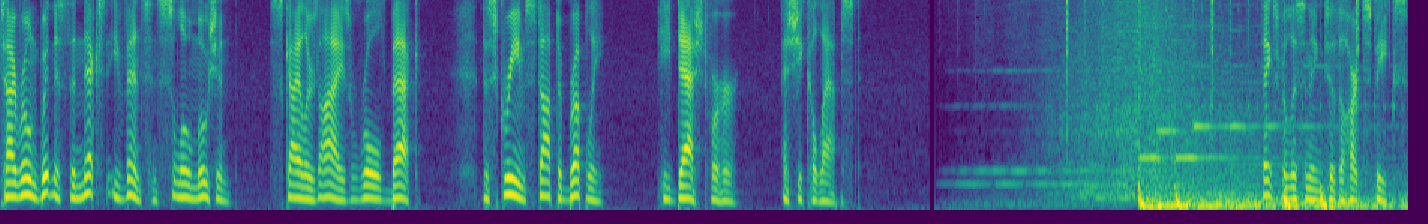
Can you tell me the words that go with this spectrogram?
Tyrone witnessed the next events in slow motion. Skylar's eyes rolled back. The scream stopped abruptly. He dashed for her as she collapsed. Thanks for listening to The Heart Speaks.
